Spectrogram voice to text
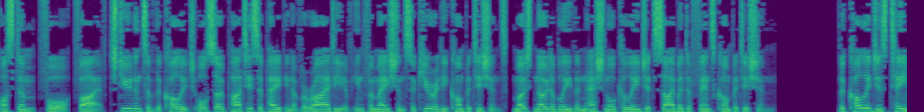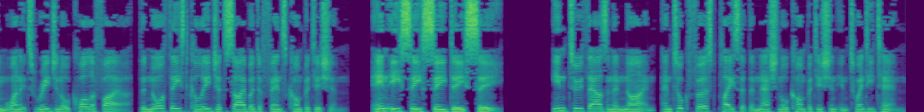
OSTEM 4, 5. Students of the college also participate in a variety of information security competitions, most notably the National Collegiate Cyber Defense Competition. The college's team won its regional qualifier, the Northeast Collegiate Cyber Defense Competition NECCDC, in 2009, and took first place at the national competition in 2010.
